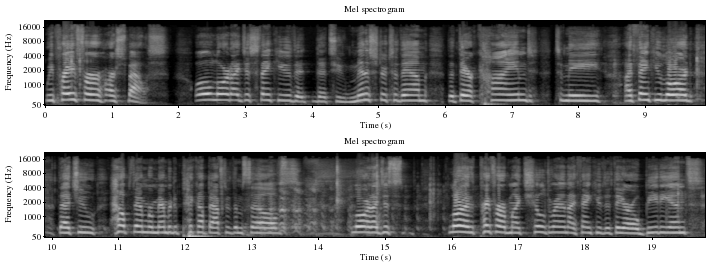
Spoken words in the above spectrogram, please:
We pray for our spouse. Oh Lord, I just thank you that, that you minister to them, that they're kind to me. I thank you, Lord, that you help them remember to pick up after themselves. Lord, I just, Lord, I pray for my children. I thank you that they are obedient.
